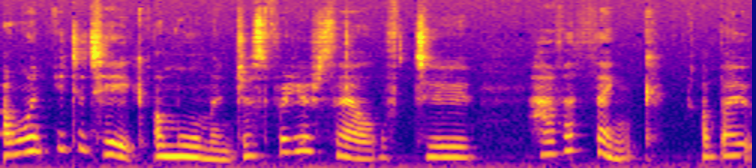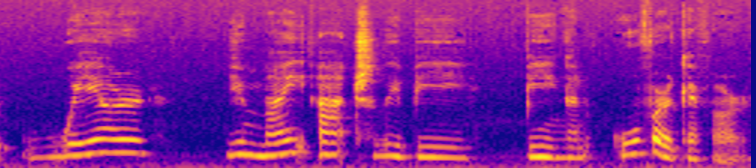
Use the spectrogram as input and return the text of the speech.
I want you to take a moment just for yourself to have a think about where you might actually be being an overgiver.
